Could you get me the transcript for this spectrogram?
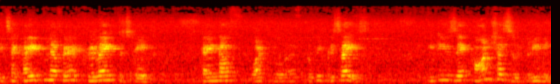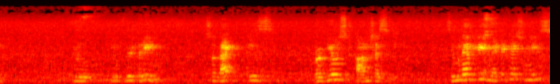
It's a kind of a twilight state, kind of what, to be precise, it is a conscious dreaming. You, you will dream. So that is produced consciously. Similarly, meditation is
